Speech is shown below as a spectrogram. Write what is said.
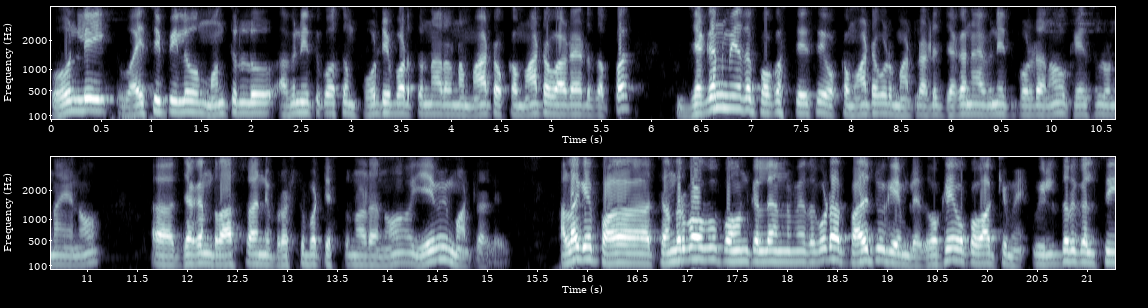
ఓన్లీ వైసీపీలో మంత్రులు అవినీతి కోసం పోటీ పడుతున్నారన్న మాట ఒక్క మాట వాడాడు తప్ప జగన్ మీద ఫోకస్ చేసి ఒక్క మాట కూడా మాట్లాడు జగన్ అవినీతి పడనో కేసులు ఉన్నాయనో జగన్ రాష్ట్రాన్ని భ్రష్టు పట్టిస్తున్నాడనో ఏమీ మాట్లాడలేదు. అలాగే చంద్రబాబు పవన్ కళ్యాణ్ మీద కూడా పాజిటివ్గా ఏం లేదు. ఒకే ఒక వాక్యమే. వీళ్ళిద్దరూ కలిసి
